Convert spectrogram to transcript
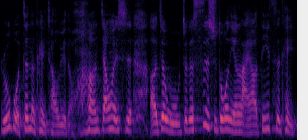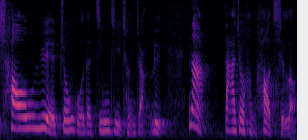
如果真真的可以超越的话，将会是呃这五这个四十多年来啊第一次可以超越中国的经济成长率。那大家就很好奇了，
